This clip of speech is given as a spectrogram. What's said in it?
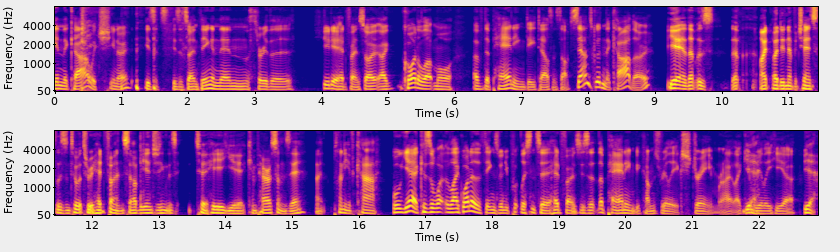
in the car, which, you know, is its, is its own thing. And then through the studio headphones. So I, I caught a lot more of the panning details and stuff. Sounds good in the car though. Yeah, that was. That, I, I didn't have a chance to listen to it through headphones, so I'll be interesting to, to hear your comparisons there. Like plenty of car. Well, yeah, because like one of the things when you put listen to headphones is that the panning becomes really extreme, right? Like you Yeah. really hear, Yeah,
